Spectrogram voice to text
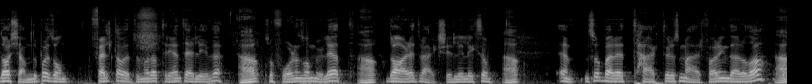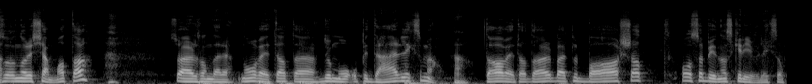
da kommer du på et sånt felt da, vet du, når du har trent hele livet. Ja, Så får du en sånn mulighet. ja, Da er det et veiskille, liksom. Enten så bare tar det som erfaring der og da, Ja. og så når det kommer igjen da, så er det sånn der, nå vet jeg at uh, du må oppi der, liksom, ja. Ja. Da vet jeg at da er det bare tilbake, og så begynne å skrive, liksom.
